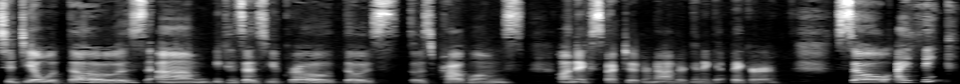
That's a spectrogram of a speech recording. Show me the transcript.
to deal with those um, because as you grow those those problems unexpected or not are going to get bigger. So i think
